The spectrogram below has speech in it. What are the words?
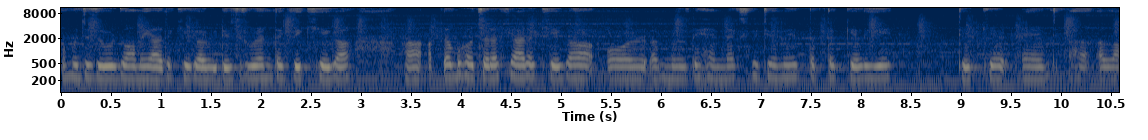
so, मुझे ज़रूर दुआ में याद रखिएगा वीडियो ज़रूर अंत तक देखिएगा। अपना बहुत सारा ख्याल रखिएगा और अब मिलते हैं नेक्स्ट वीडियो में। तब तक के लिए टेक केयर एंड अल्लाह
